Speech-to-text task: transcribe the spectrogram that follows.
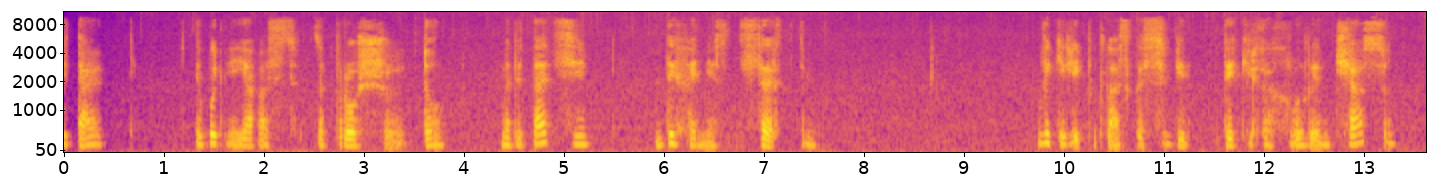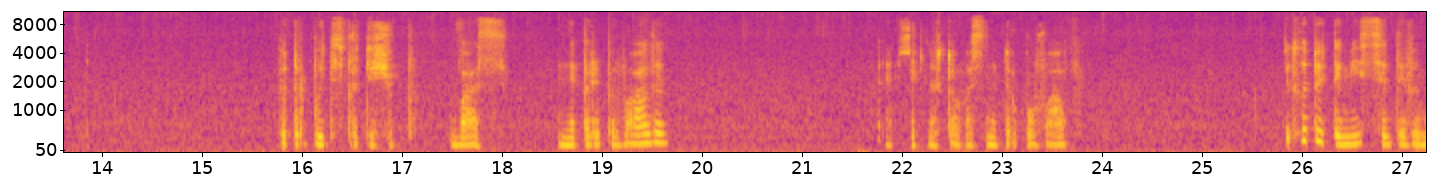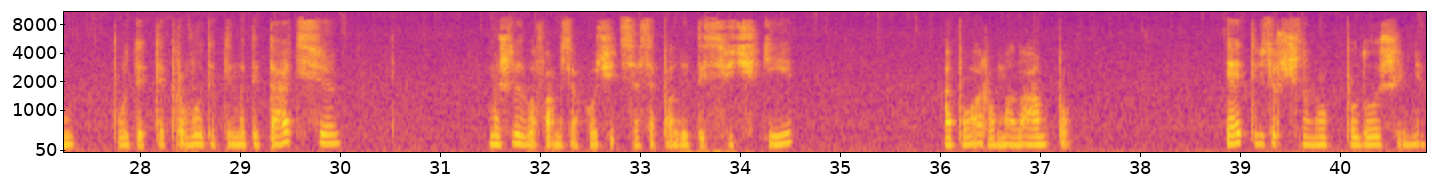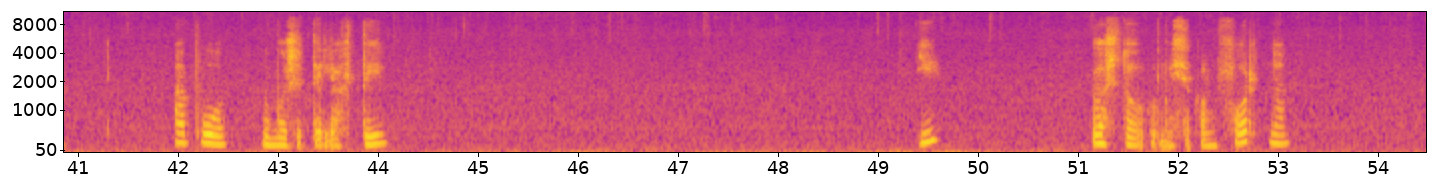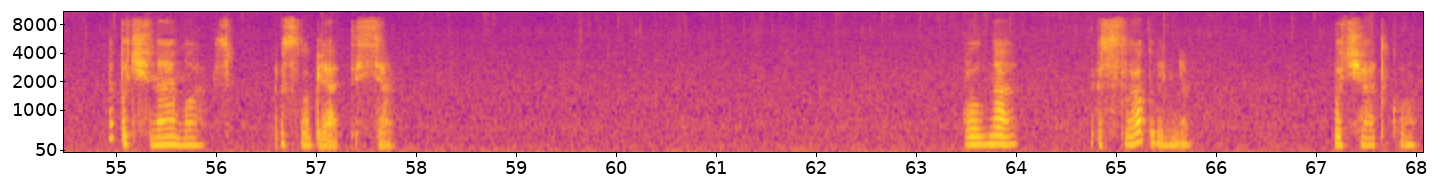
Вітаю! Сьогодні я вас запрошую до медитації дихання серцем. Виділіть, будь ласка, собі декілька хвилин часу. Потурбуйтесь про те, щоб вас не перебивали, щоб ніхто вас не турбував. Підготуйте місце, де ви будете проводити медитацію. Можливо, вам захочеться запалити свічки або аромалампу. Сядьте в зручному положенні, або ви можете лягти. І влаштовуємося комфортно та починаємо розслаблятися. Волна розслаблення спочатку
